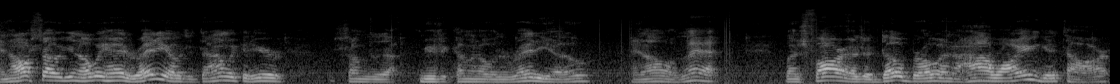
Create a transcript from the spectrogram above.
And also, you know, we had radios at the time. We could hear some of the music coming over the radio and all of that. But as far as a dobro and a Hawaiian guitar,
